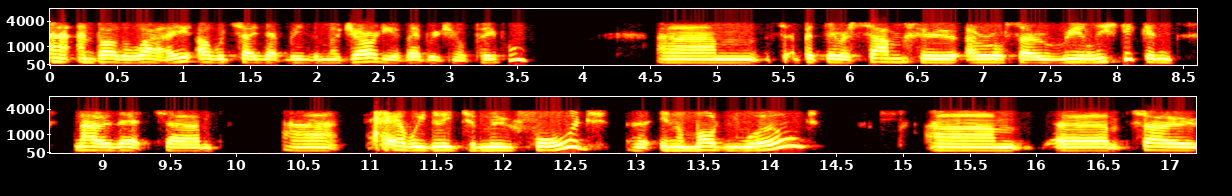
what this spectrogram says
Uh, and by the way, I would say that would be the majority of Aboriginal people. Um, but there are some who are also realistic and know that um, uh, how we need to move forward uh, in a modern world. Um, um, so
